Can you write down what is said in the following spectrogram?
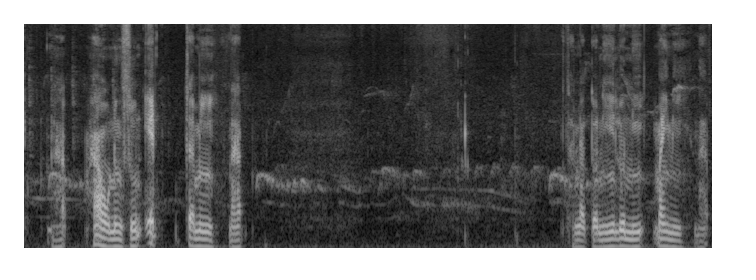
S นะครับ 5610S จะมีนะครับ สำหรับตัวนี้รุ่นนี้ไม่มีนะครับ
